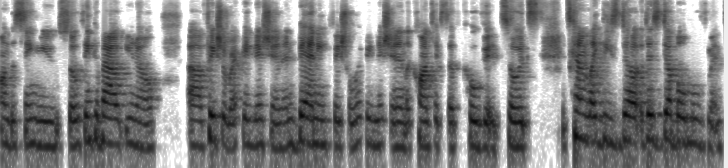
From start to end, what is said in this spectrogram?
on the same use. So think about, you know, uh, facial recognition and banning facial recognition in the context of COVID. So it's it's kind of like these this double movement,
